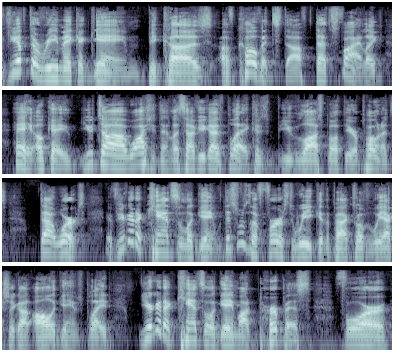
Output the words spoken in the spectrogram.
if you have to remake a game because of COVID stuff, that's fine. Like, hey, okay, Utah, Washington, let's have you guys play because you lost both your opponents. That works. If you're going to cancel a game, this was the first week in the Pac-12 we actually got all the games played. You're going to cancel a game on purpose for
